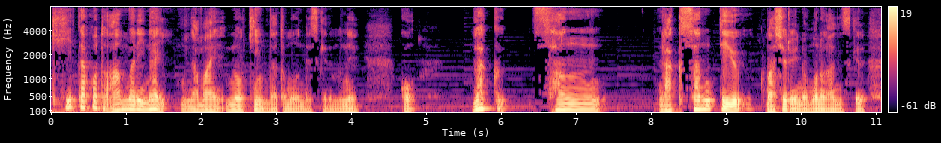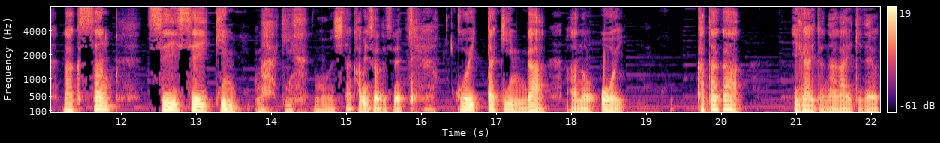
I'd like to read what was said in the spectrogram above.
聞いたことあんまりない名前の菌だと思うんですけどもね、こう、酪酸、酪酸っていう、まあ、種類のものがあるんですけど、酪酸生成菌まあ、菌、もう下噛みそうですね。こういった菌が、あの、多い方が意外と長生きだよ。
